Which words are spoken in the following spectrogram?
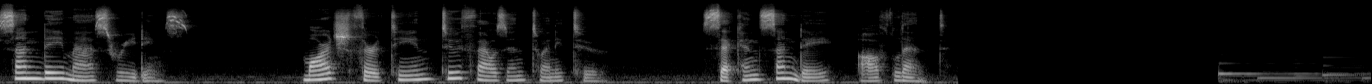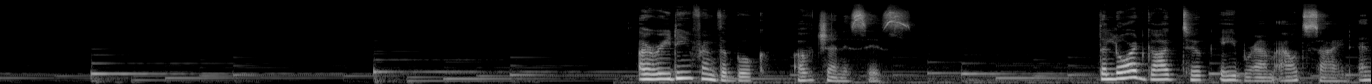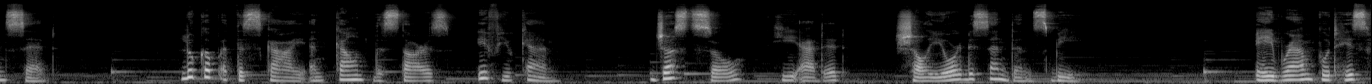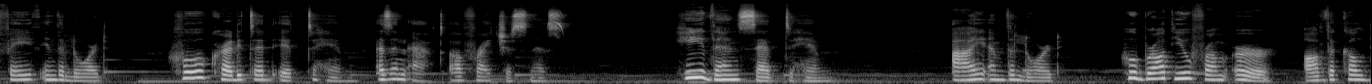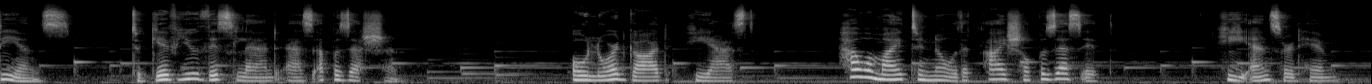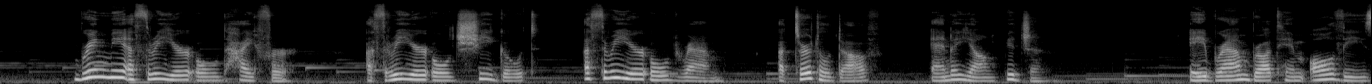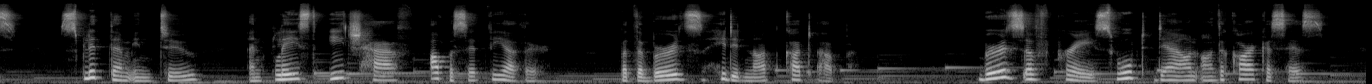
Sunday Mass Readings March 13, 2022 Second Sunday of Lent A reading from the book of Genesis. The Lord God took Abram outside and said, Look up at the sky and count the stars if you can. Just so, he added, shall your descendants be. Abram put his faith in the Lord, who credited it to him as an act of righteousness. He then said to him, I am the Lord, who brought you from Ur of the Chaldeans to give you this land as a possession. O Lord God, he asked, How am I to know that I shall possess it? He answered him, Bring me a three year old heifer, a three year old she goat, a three year old ram, a turtle dove, and a young pigeon. Abram brought him all these, split them in two, and placed each half opposite the other but the birds he did not cut up. Birds of prey swooped down on the carcasses,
